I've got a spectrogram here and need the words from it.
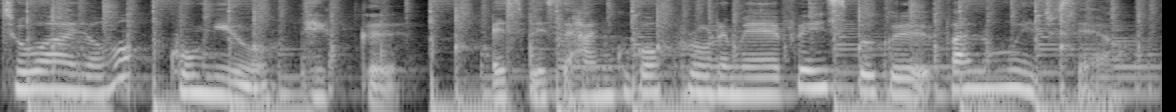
좋아요, 공유, 댓글, SBS 한국어 프로그램의 페이스북을 팔로우해 주세요.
